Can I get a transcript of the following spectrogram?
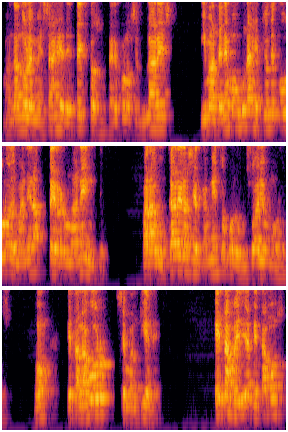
mandándoles mensajes de texto a sus teléfonos celulares y mantenemos una gestión de cobro de manera permanente para buscar el acercamiento con los usuarios morosos. ¿no? Esta labor se mantiene. Estas medidas que estamos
